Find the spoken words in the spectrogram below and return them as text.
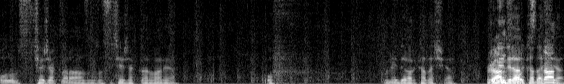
Oğlum sıçacaklar ağzımıza. Sıçacaklar var ya. Of. Bu nedir arkadaş ya? Bu Run nedir Fox, arkadaş run. ya?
